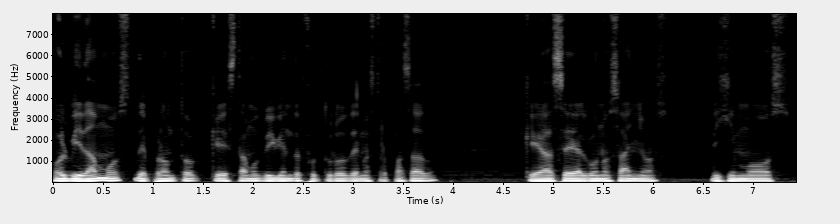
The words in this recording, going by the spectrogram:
olvidamos de pronto que estamos viviendo el futuro de nuestro pasado. Que hace algunos años dijimos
